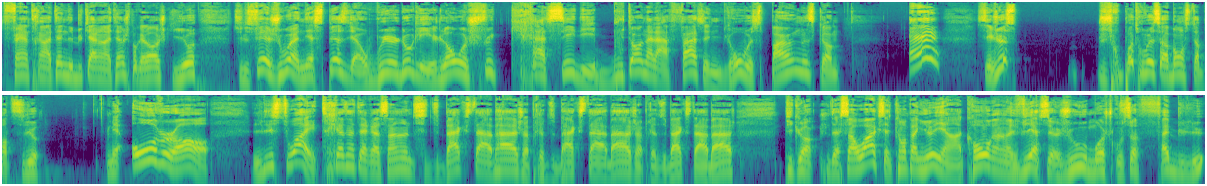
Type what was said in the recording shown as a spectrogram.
fin trentaine, début quarantaine, je sais pas quel âge qu'il a. Tu le fais jouer un espèce de weirdo avec les longs cheveux crassés, des boutons à la face, une grosse pince, comme, hein? C'est juste, je trouve pas trouver ça bon, cette partie-là. Mais overall, l'histoire est très intéressante. C'est du backstabage après du backstabage après du backstabage. Puis comme de savoir que cette compagnie-là est encore en vie à ce jour, moi je trouve ça fabuleux.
